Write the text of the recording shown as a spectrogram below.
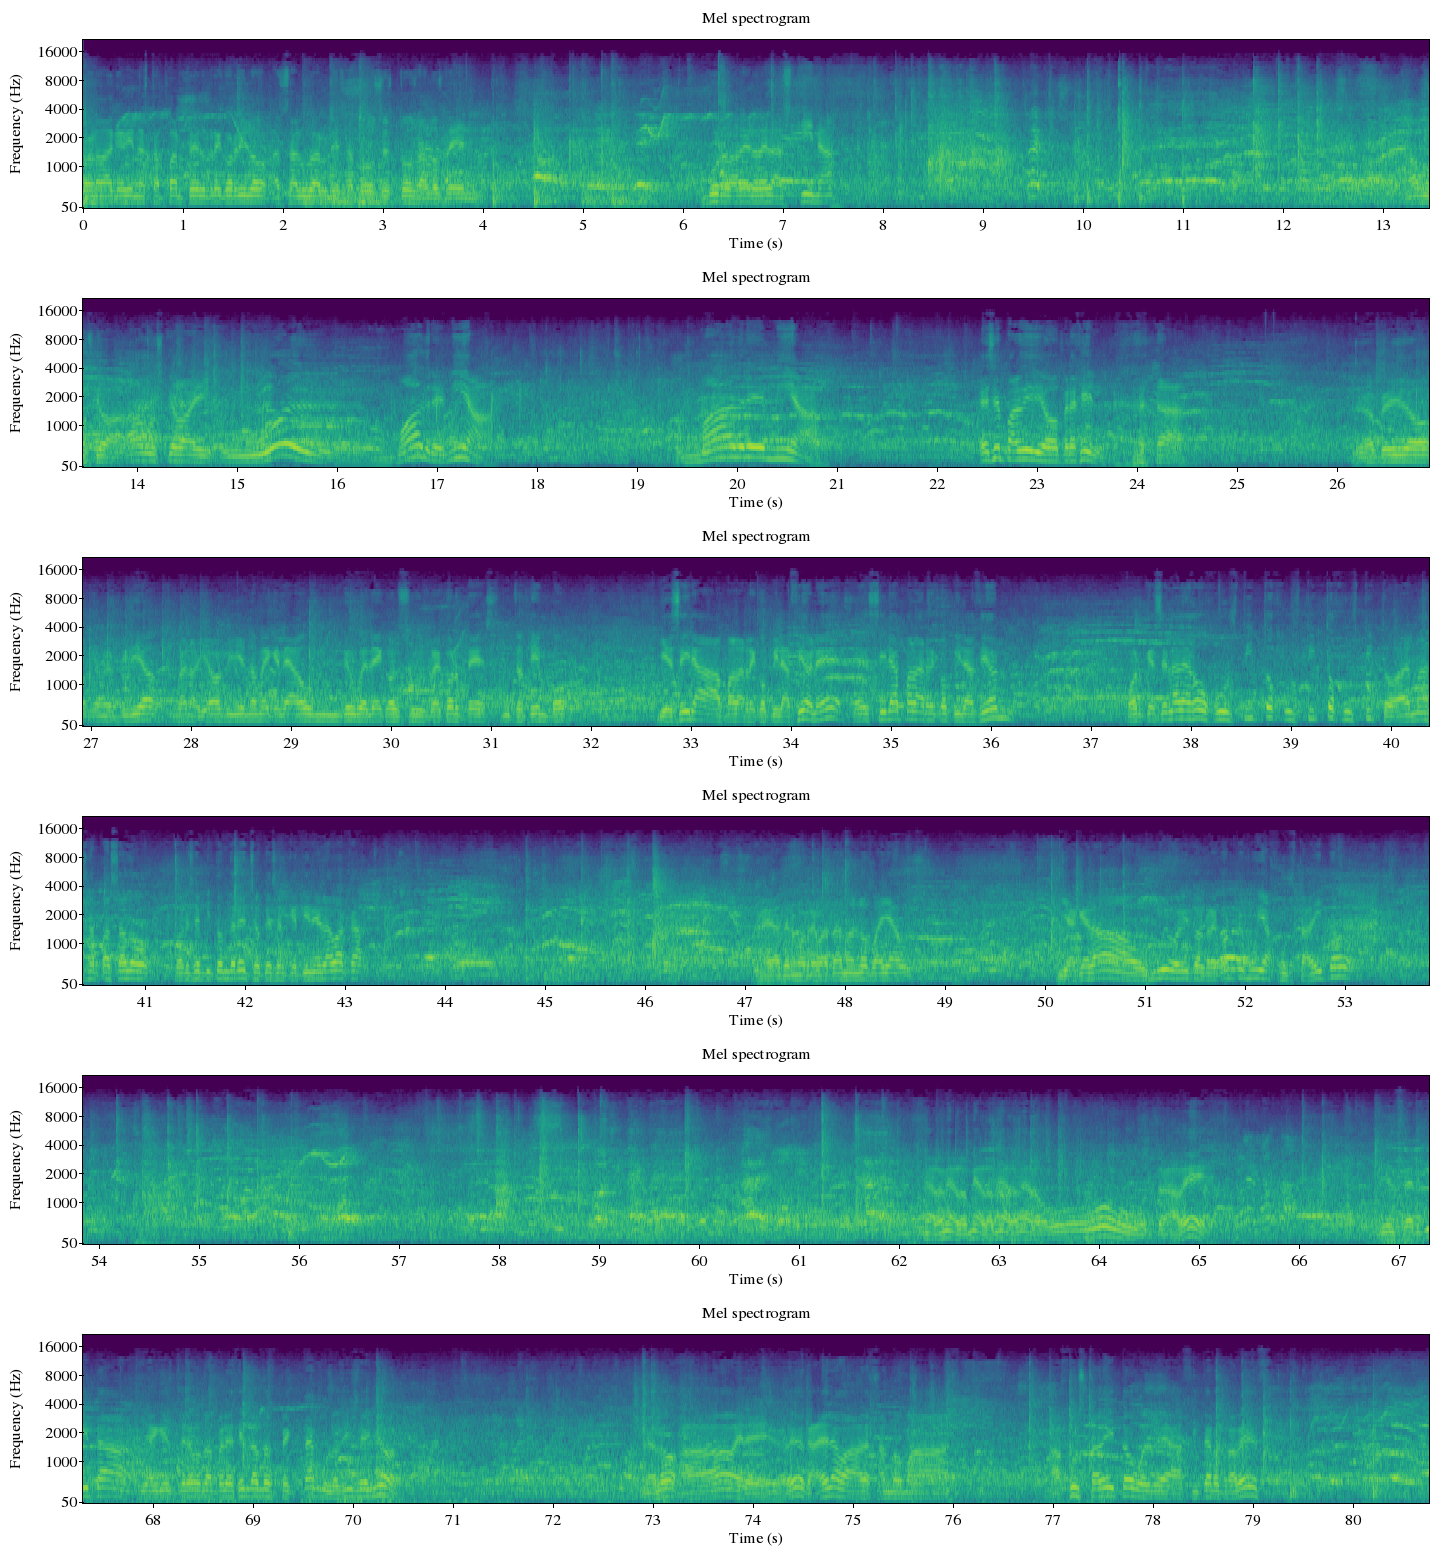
a esta colorada que viene esta parte del recorrido a saludarles a todos estos, a los del burladero de la esquina. Vamos que va, vamos que va ahí. ¡Madre mía! ¡Madre mía! Ese para el vídeo, Perejil. me pedido, que me pidió, bueno, lleva pidiéndome que le haga un DVD con sus recortes mucho tiempo. Y ese irá para la recopilación, ¿eh? Ese irá para la recopilación porque se le ha dejado justito, justito, justito. Además ha pasado por ese pitón derecho que es el que tiene la vaca. Ahí la tenemos rebatando en los vallados. Y ha quedado muy bonito el recorte, muy ajustadito. Míralo, míralo, míralo. Uh, otra vez. Bien cerquita. Y aquí tenemos a Perejil dando espectáculos, sí señor. Míralo. Cada vez la va dejando más ajustadito. Vuelve a citar otra vez.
